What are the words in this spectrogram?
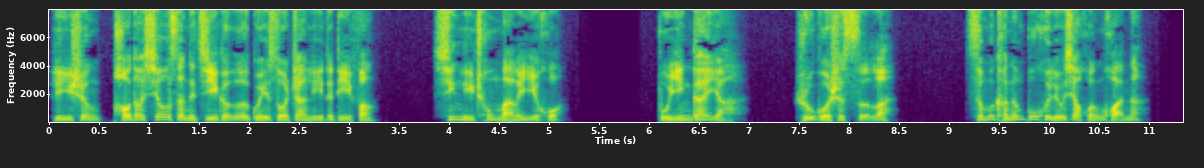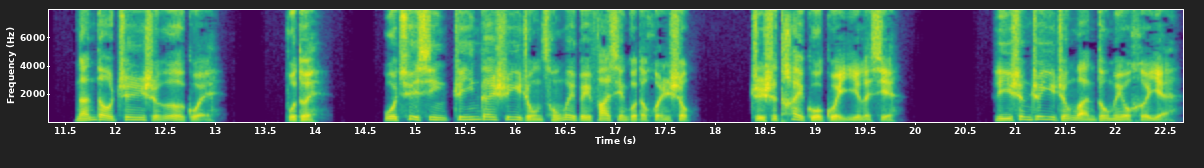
李胜跑到消散的几个恶鬼所站立的地方，心里充满了疑惑：不应该呀，如果是死了。怎么可能不会留下魂环呢？难道真是恶鬼？不对，我确信这应该是一种从未被发现过的魂兽，只是太过诡异了些。李胜这一整晚都没有合眼，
